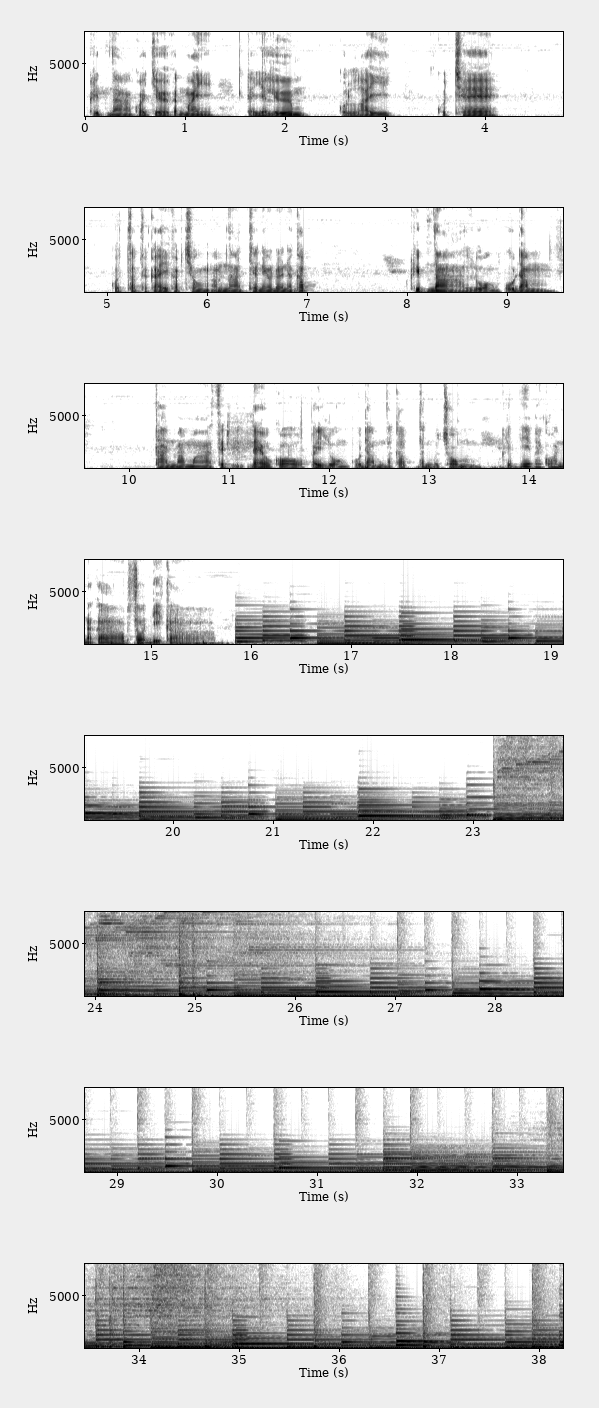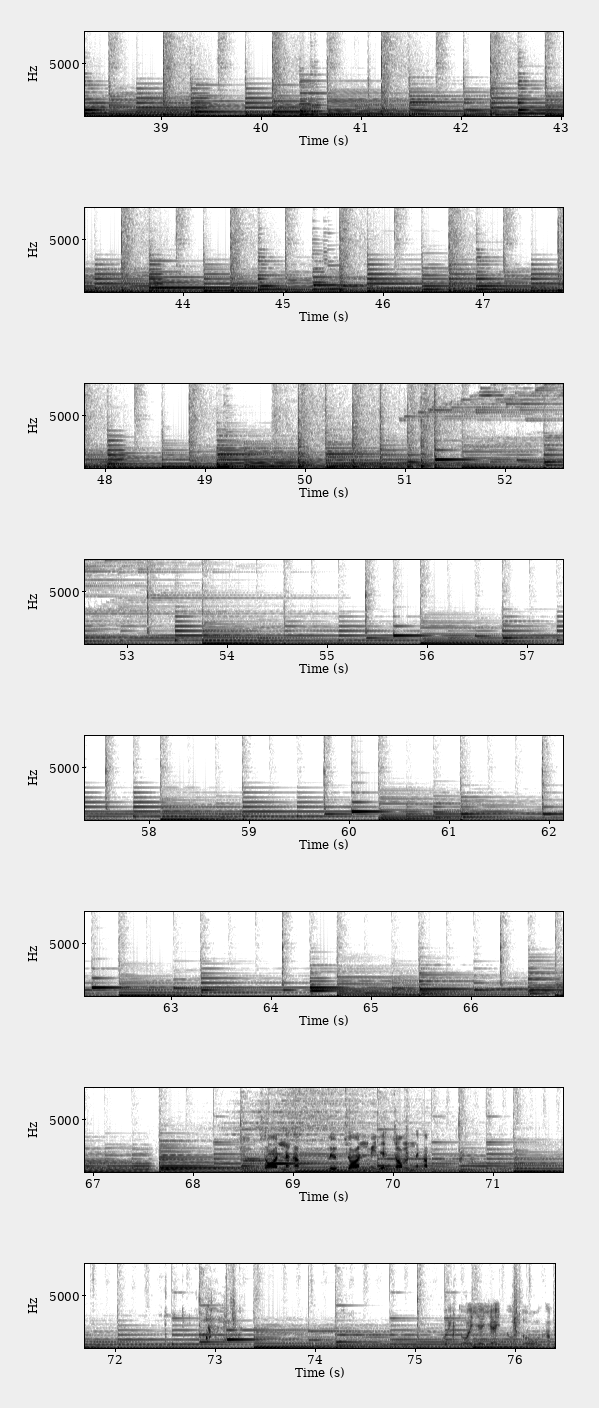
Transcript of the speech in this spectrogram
คลิปหน้าก็เจอกันใหม่ แต่อย่าลืมกดไลค์กดแชร์ กด subscribe กับช่องอำนาจชาแนลด้วยนะครับ คลิปหน้าหลวงปู่ดำทานมาม่าเสร็จแล้วก็ไปหลวงปู่ดำนะครับท่านผู้ชม คลิปนี้ไปก่อนนะครับ สวัสดีครับ ลืมช้อนมีแต่จ้อมนะครับโอ้ยตัวใหญ่ๆโตๆครับ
